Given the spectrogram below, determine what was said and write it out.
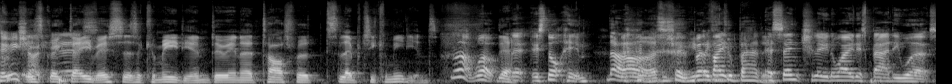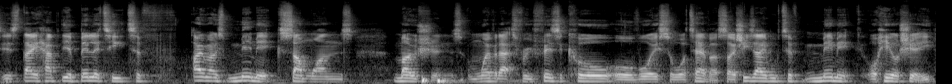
a TV show. It's Greg Yes. Davies as a comedian doing a task for celebrity comedians. No, well, Yeah. it's not him. No, no, that's a shame. He makes a good baddie. Essentially, the way this baddie works is they have the ability to f- almost mimic someone's motions, and whether that's through physical or voice or whatever. So she's able to mimic, or he or she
